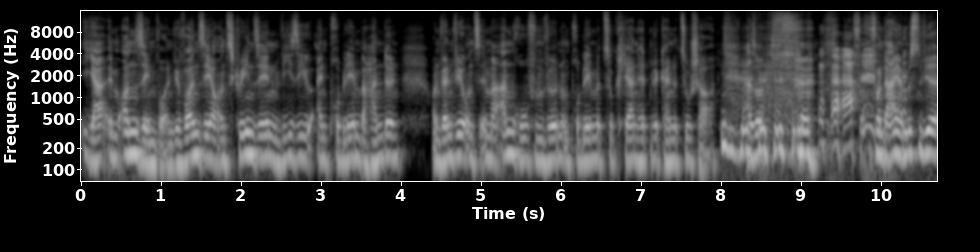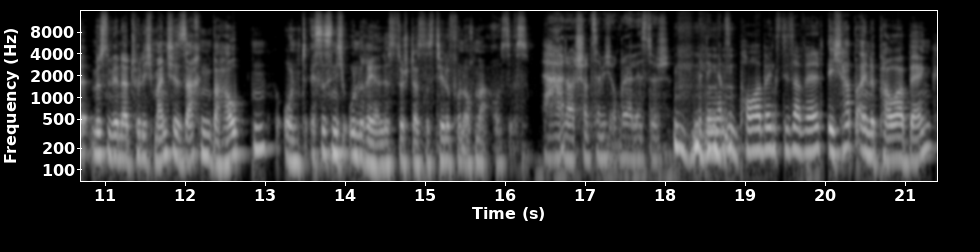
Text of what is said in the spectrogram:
ja im On sehen wollen. Wir wollen sie ja on Screen sehen, wie sie ein Problem behandeln. Und wenn wir uns immer anrufen würden, um Probleme zu klären, hätten wir keine Zuschauer. Also von daher müssen wir, müssen wir natürlich manche Sachen behaupten. Und es ist nicht unrealistisch, dass das Telefon auch mal aus ist. Ja, das ist schon ziemlich unrealistisch. Mit den ganzen Powerbanks dieser Welt. Ich habe eine Powerbank.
